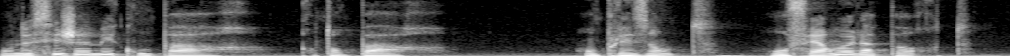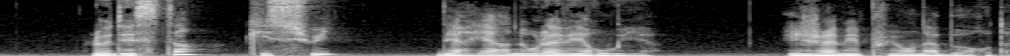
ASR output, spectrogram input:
On ne sait jamais qu'on part quand on part. On plaisante, on ferme la porte. Le destin qui suit, derrière nous la verrouille, et jamais plus on aborde.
